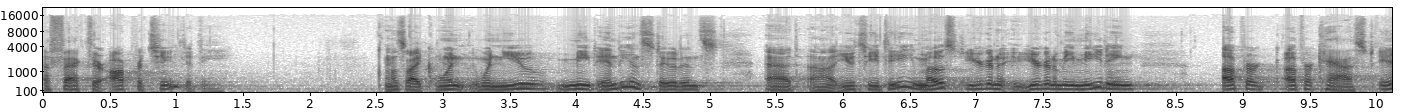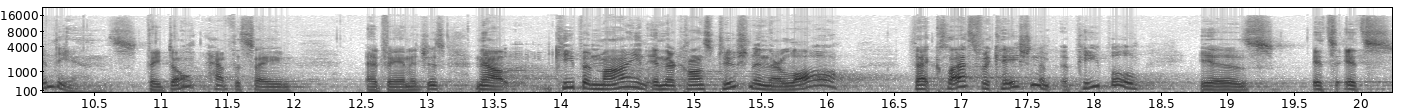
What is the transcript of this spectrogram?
affect their opportunity? I was like, when, when you meet Indian students at uh, UTD, most you're going you're gonna be meeting upper, upper caste Indians. They don't have the same advantages. Now, keep in mind in their constitution, in their law, that classification of people is it's it's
